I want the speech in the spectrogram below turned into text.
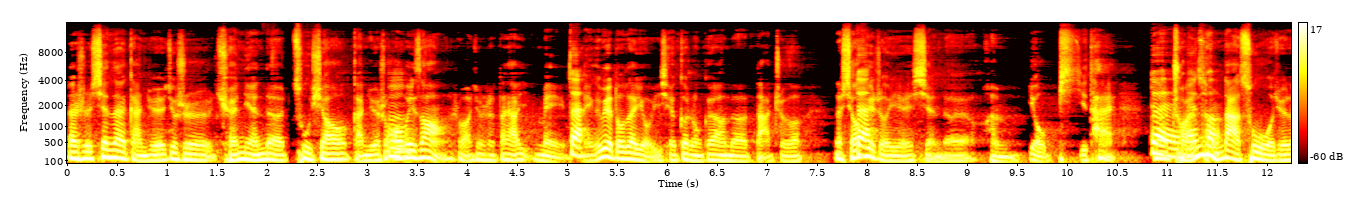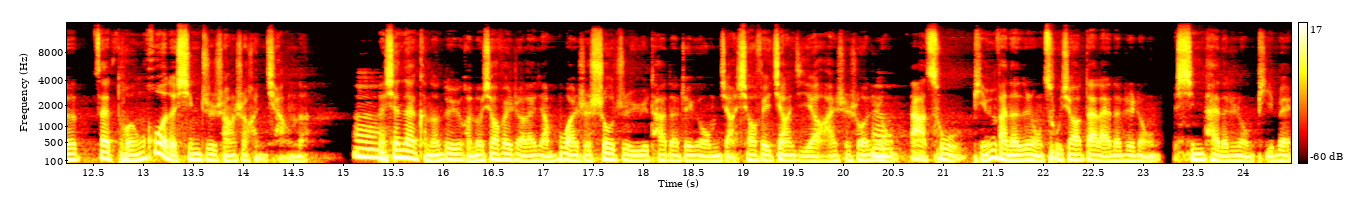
但是现在感觉就是全年的促销，感觉是 always on，是吧？就是大家每每个月都在有一些各种各样的打折，那消费者也显得很有疲态。对，传统大促，我觉得在囤货的心智上是很强的。嗯，那现在可能对于很多消费者来讲，不管是受制于它的这个我们讲消费降级啊，还是说这种大促频繁的这种促销带来的这种心态的这种疲惫，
